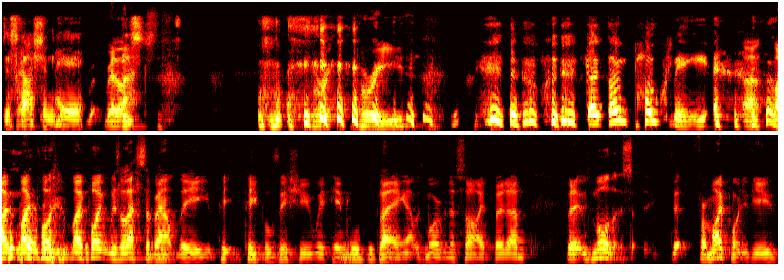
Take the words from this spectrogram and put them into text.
discussion here relax, breathe. don't, don't poke me Uh, my, my point, my point was less about the pe- people's issue with him Mhm. playing. That was more of an aside, but um, but it was more that, that from my point of view,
